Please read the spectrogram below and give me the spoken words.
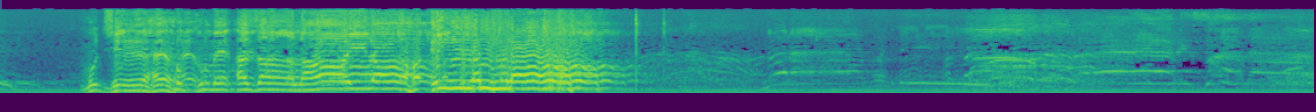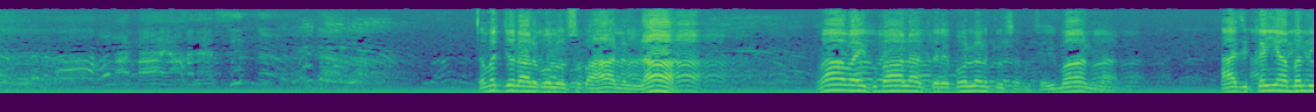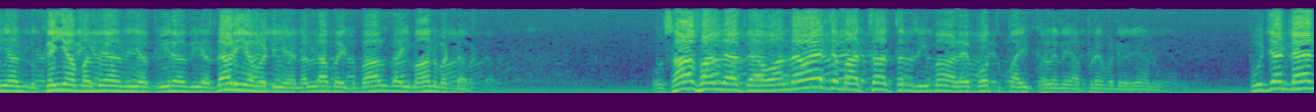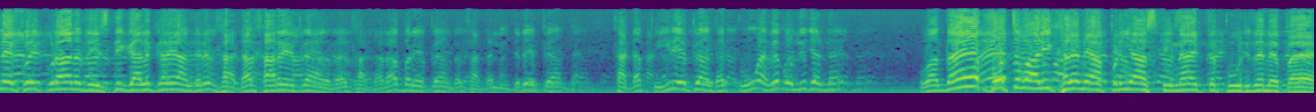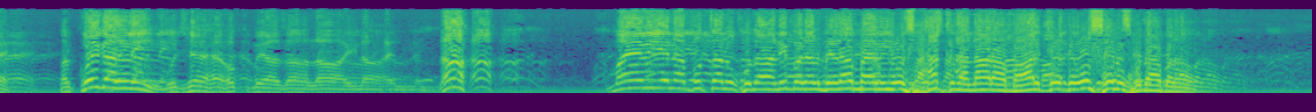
مجھے ہے حکم ازان لا الہ الا اللہ۔ توجہ نال بولو، سبحان اللہ۔ واہ واہ اقبال تیرے بولن تو سب ایمان نال۔ اج کئی بندیاں کئی بندیاں دیا پیران دیا، داڑیاں وڈیاں اللہ میں اقبال دا ایمان وڈا۔ وہ صاف آدھا پیا وہ آدھا جماعت تنظیم والے بت پائی کھڑے نے اپنے وڈیریا پوجن ڈے نے کوئی قرآن حدیث کی گل کرے آدھے نے ساڈا سارے پیا آتا ساڈا رب رے پیا آتا ساڈا لیڈر یہ پیا آتا ساڈا پیر یہ پیا آتا توں بولی جانا وہ آدھا بت والی کھڑے نے اپنی آستینا پوجتے نے پے۔ پر کوئی گل نہیں، مجھے ہے حکم آزان لا الہ الا اللہ۔ میں بھی یہاں نو خدا نہیں بنن دینا، میں بھی اس حق کا نارا مار کے اسے خدا بنا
